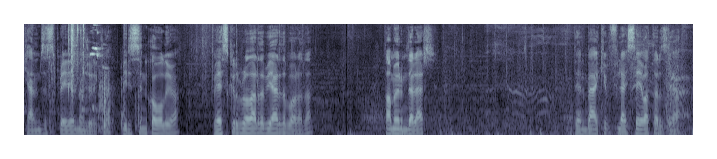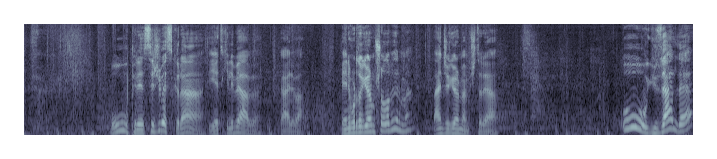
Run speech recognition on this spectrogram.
kendimize spreyleyelim öncelikle. Birisini kovalıyor. Wesker buralarda bir yerde bu arada. Tam önümdeler. Gidelim belki flash save atarız ya. Oo prestij Wesker ha. Yetkili bir abi galiba. Beni burada görmüş olabilir mi? Bence görmemiştir ya. Oo güzel de.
